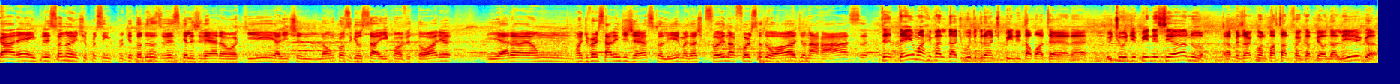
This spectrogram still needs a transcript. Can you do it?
Cara, é impressionante, tipo assim, porque todas as vezes que eles vieram aqui, a gente não conseguiu sair com a vitória. E era um, um adversário indigesto ali, mas acho que foi na força do ódio, na raça. Te- Tem uma rivalidade muito grande Pina e Taubaté, né? O time de Pina esse ano, apesar que o ano passado foi campeão da Liga,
